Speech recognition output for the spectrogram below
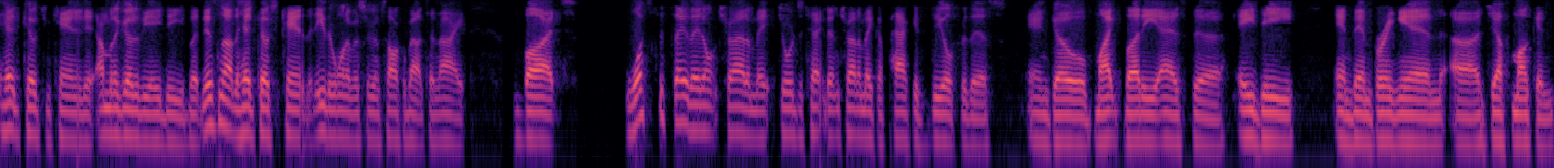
head coaching candidate. I'm going to go to the AD, but this is not the head coaching candidate that either one of us are going to talk about tonight. But what's to say they don't try to make Georgia Tech doesn't try to make a package deal for this and go Mike Buddie as the AD and then bring in uh, Jeff Monken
